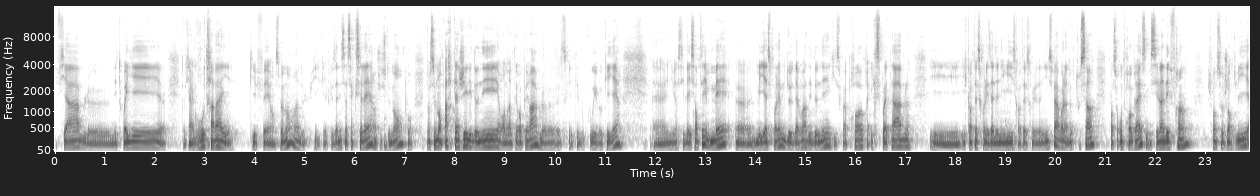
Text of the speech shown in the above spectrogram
fiables, nettoyées. Donc il y a un gros travail qui est fait en ce moment, hein, depuis quelques années. Ça s'accélère justement pour non seulement partager les données, rendre interopérables, euh, ce qui a été beaucoup évoqué hier euh, à l'Université de la santé, mais, euh, mais il y a ce problème d'avoir des données qui soient propres, exploitables, et, quand est-ce qu'on les anonymise, quand est-ce qu'on les anonymise pas. Voilà, donc tout ça, je pense qu'on progresse, mais c'est l'un des freins, je pense aujourd'hui,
